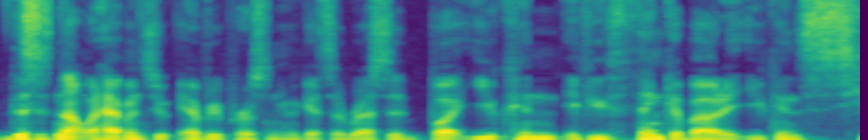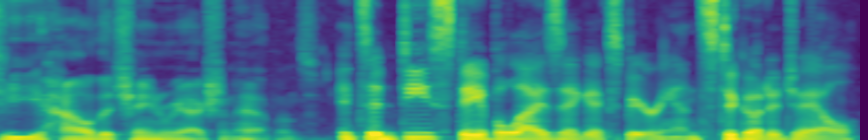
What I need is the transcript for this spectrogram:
this is not what happens to every person who gets arrested, but you can, if you think about it, you can see how the chain reaction happens. It's a destabilizing experience to go to jail.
